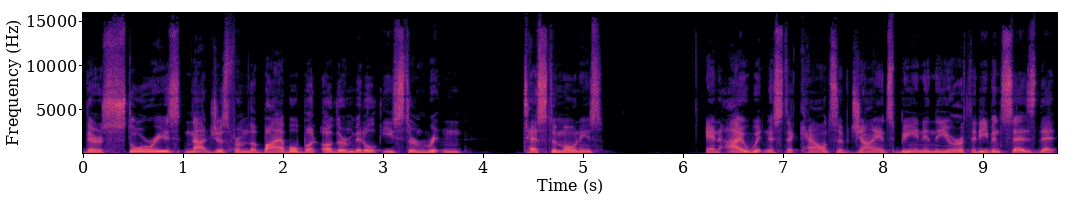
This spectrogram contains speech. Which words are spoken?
There's stories, not just from the Bible, but other Middle Eastern written testimonies and eyewitness accounts of giants being in the earth. It even says that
